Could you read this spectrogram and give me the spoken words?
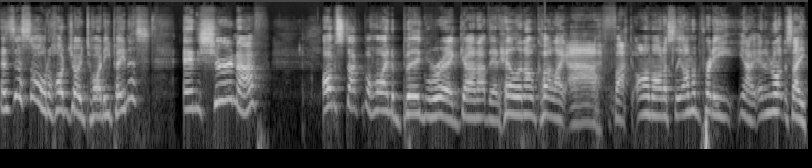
"Is this old Hodjo Tidy Penis?" And sure enough, I'm stuck behind a big rig going up that hill, and I'm kind of like, ah, fuck. I'm honestly, I'm a pretty, you know, and not to say,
